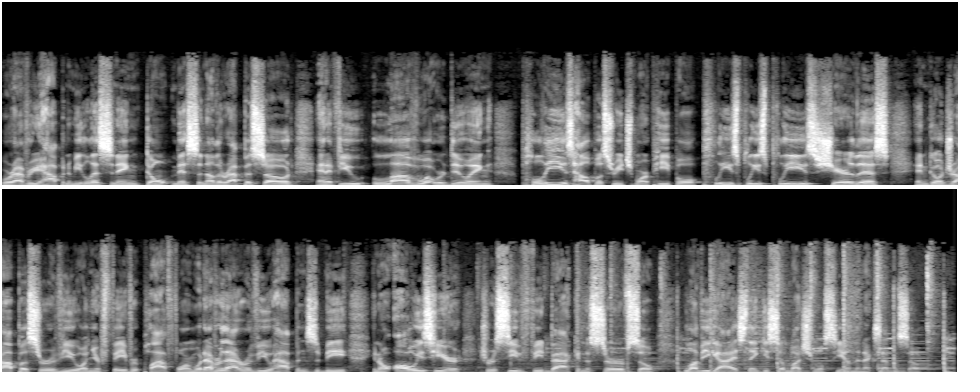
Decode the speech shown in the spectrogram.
wherever you happen to be listening, don't miss another episode. And if you love what we're doing, please help us reach more people. Please, please, please share this and go drop us a review on your favorite platform, whatever that review happens to be. You know, always here to receive feedback and to serve. So love you guys. Thank you so much. And we'll see you on the next episode.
